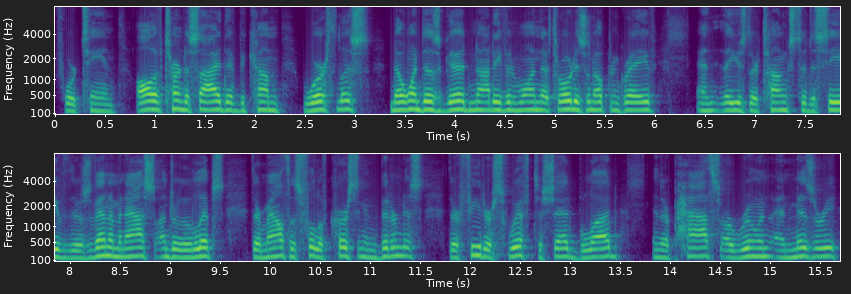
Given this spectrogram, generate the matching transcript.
14. All have turned aside, they've become worthless. No one does good, not even one. Their throat is an open grave, and they use their tongues to deceive. There's venom and asp under their lips. Their mouth is full of cursing and bitterness. Their feet are swift to shed blood, and their paths are ruin and misery.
